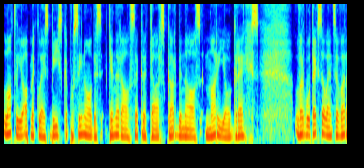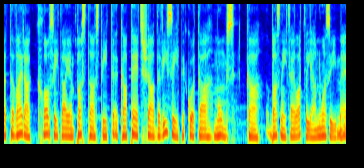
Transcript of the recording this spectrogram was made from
Latviju apmeklēs bīskapu sinodes ģenerālsekretārs kardināls Mario Grehs. Varbūt, ekscelence, varat vairāk klausītājiem pastāstīt, kāpēc šāda vizīte, ko tā mums kā baznīcai Latvijā nozīmē?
